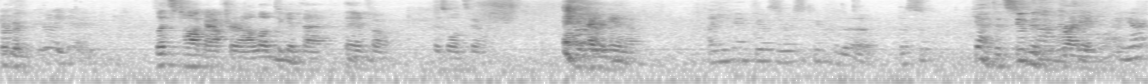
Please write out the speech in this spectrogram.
Perfect. It's really good. Let's talk after. I'd love to get that the info as well too. You have your hand up. Are you gonna give us a recipe for the, the soup? Yeah, the soup is right here. Here?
